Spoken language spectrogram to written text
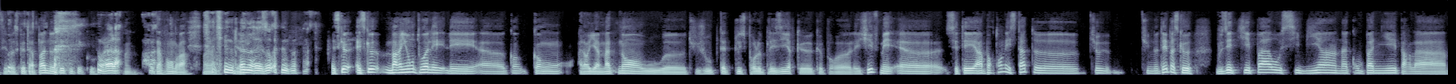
C'est parce que tu n'as pas noté tous tes coups. Voilà, Ça t'apprendra. Voilà. c'est une bonne raison. Est-ce que, Marion, toi, les, les, euh, quand, quand- alors il y a maintenant où euh, tu joues peut-être plus pour le plaisir que, que pour euh, les chiffres, mais euh, c'était important les stats, euh, tu, tu notais parce que vous n'étiez pas aussi bien accompagné par la,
